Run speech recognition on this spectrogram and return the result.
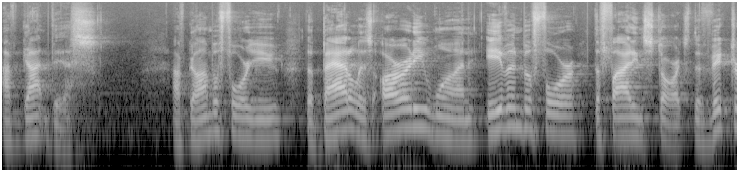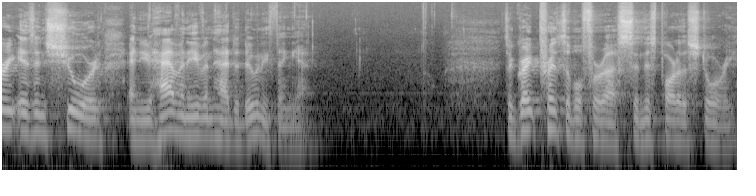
I've got this. I've gone before you. The battle is already won even before the fighting starts. The victory is ensured, and you haven't even had to do anything yet. It's a great principle for us in this part of the story,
